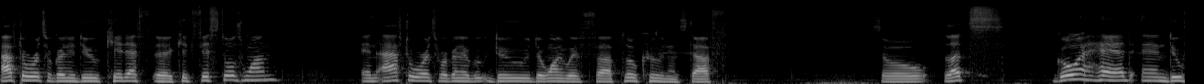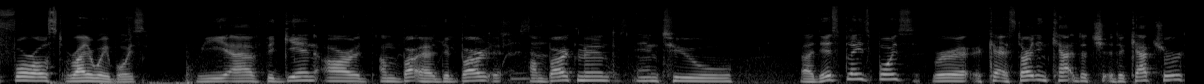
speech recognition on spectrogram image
Afterwards, we're going to do Kid, F uh, Kit Fisto's one. And afterwards, we're going to do the one with uh, Plo Koon and stuff. So let's go ahead and do Foerost right away, boys. We have begin our embar uh, embarkment into uh, this place, boys. We're starting ca the, the capture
